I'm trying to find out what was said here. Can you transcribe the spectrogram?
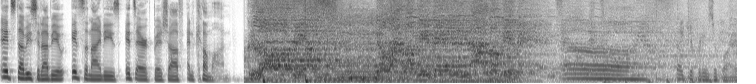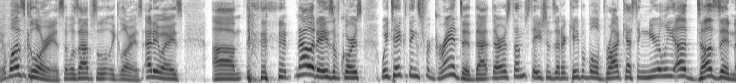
it's WCW, it's the 90s, it's Eric Bischoff, and come on. Glorious! no, I won't give in, I won't give in. Oh, thank you, producer boy. It was glorious. It was absolutely glorious. Anyways, um, nowadays, of course, we take things for granted that there are some stations that are capable of broadcasting nearly a dozen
